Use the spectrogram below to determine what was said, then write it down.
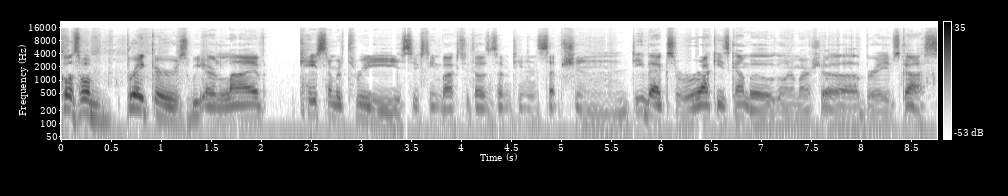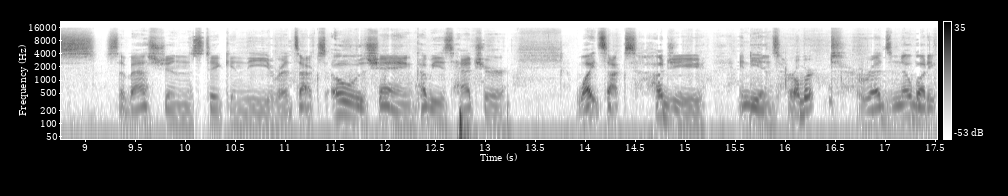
Coastal Breakers, we are live. Case number three, 16 box 2017 Inception. D-backs Rockies combo going to Marsha. Braves Goss. Sebastian's taking the Red Sox. O's Shang. Cubbies Hatcher. White Sox Hudgy. Indians Hurlbert. Reds Nobody.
